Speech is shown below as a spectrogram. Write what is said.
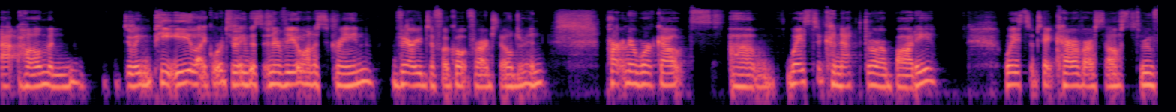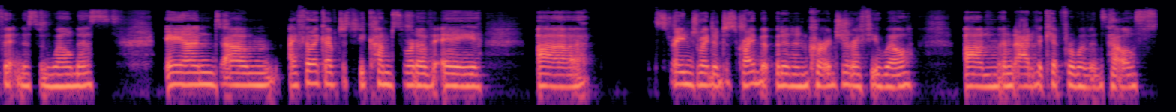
at home and doing PE like we're doing this interview on a screen. Very difficult for our children. Partner workouts, um, ways to connect through our body, ways to take care of ourselves through fitness and wellness. And um, I feel like I've just become sort of a uh, strange way to describe it, but an encourager, if you will, um, an advocate for women's health.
